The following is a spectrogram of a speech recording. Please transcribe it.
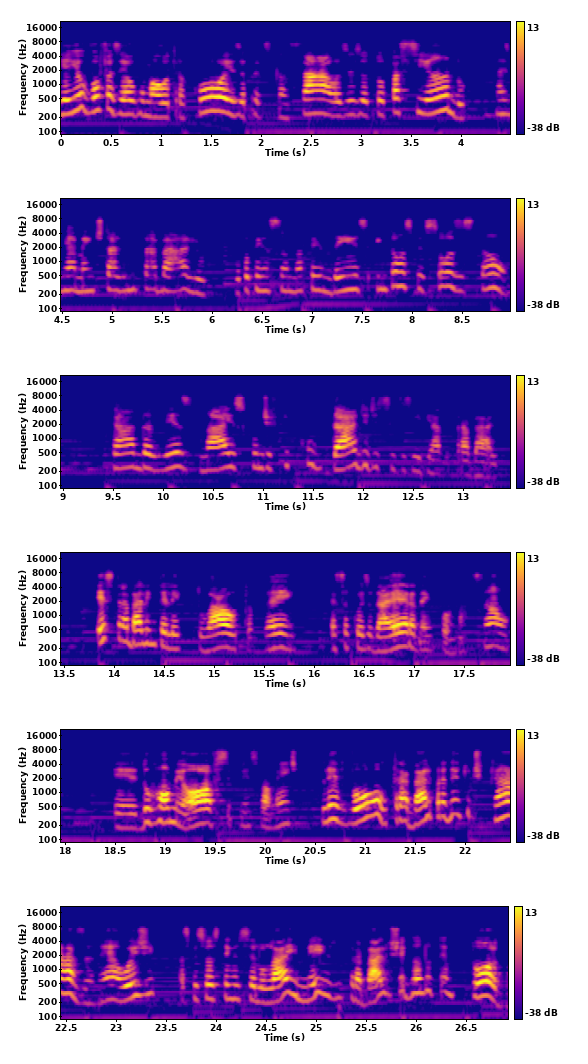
E aí eu vou fazer alguma outra coisa para descansar, ou às vezes eu estou passeando, mas minha mente está ali no trabalho. Eu estou pensando na pendência. Então as pessoas estão cada vez mais com dificuldade de se desligar do trabalho. Esse trabalho intelectual também, essa coisa da era da informação, é, do home office principalmente, levou o trabalho para dentro de casa. Né? Hoje as pessoas têm o celular e meios de trabalho chegando o tempo todo.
